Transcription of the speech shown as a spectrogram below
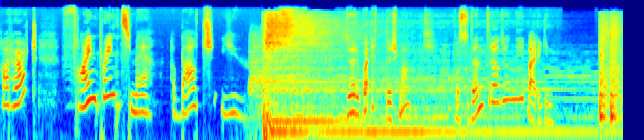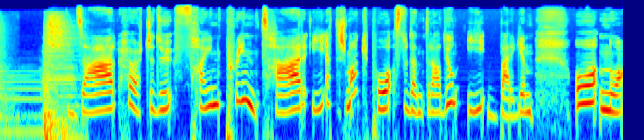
har hørt Fine Print med About You. Du hører på Ettersmak på Studentradioen i Bergen. Der hørte du Fine Print her i Ettersmak på Studentradioen i Bergen. Og nå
